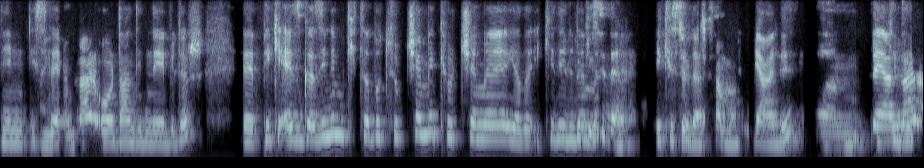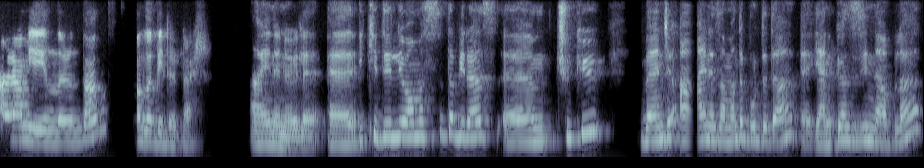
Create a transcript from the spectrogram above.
din isteyenler Aynen. oradan dinleyebilir. peki Ezgazi'nin kitabı Türkçe mi, Kürtçe mi ya da iki dilde İkisi mi? de. İkisi Türkçe. de. Tamam. Yani um, isteyenler Aram yayınlarından alabilirler. Aynen öyle. E, iki dilli olması da biraz e, çünkü bence aynı zamanda burada da e, yani Gazizin abla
